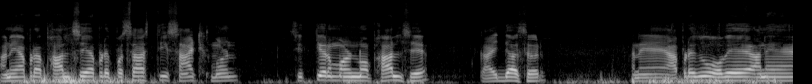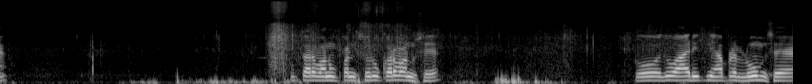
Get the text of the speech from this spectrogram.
અને આપણા ફાલ છે, આપણે પચાસથી સાઠ મણ, સિત્તેર મણનો ફાલ છે, કાયદાસર. અને આપણે જો હવે આને ઉતારવાનું પણ શરૂ કરવાનું છે. તો જો આ રીતની આપણે લૂમ છે,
